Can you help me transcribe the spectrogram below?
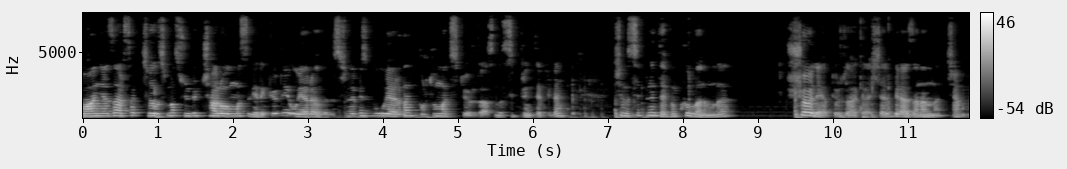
puan yazarsak çalışmaz. Çünkü char olması gerekiyor diye uyarı alırız. Şimdi biz bu uyarıdan kurtulmak istiyoruz aslında sprintf ile. Şimdi sprintf'in kullanımını şöyle yapıyoruz arkadaşlar. Birazdan anlatacağım.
